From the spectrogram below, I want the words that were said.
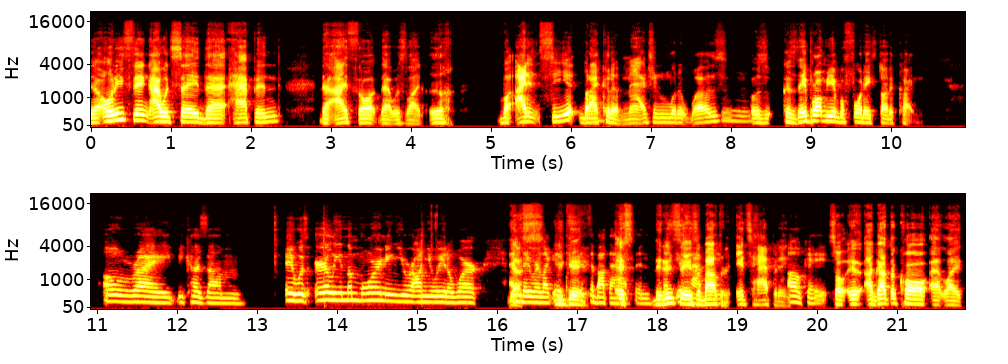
The only thing I would say that happened that I thought that was like ugh, but I didn't see it, but I could imagine what it was. Mhm. It was because they brought me in before they started cutting. Oh right, because um, it was early in the morning. You were on your way to work, and they Yes, were like, "It's, get- it's about to happen." they Like, didn't say it's about happening. to, it's happening. Okay, So it, I got the call at like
